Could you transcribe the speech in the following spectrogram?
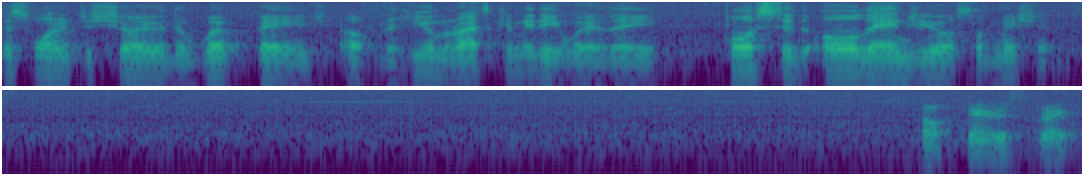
Just wanted to show you the web page of the Human Rights Committee where they posted all the NGO submissions. Oh, here it is, great.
